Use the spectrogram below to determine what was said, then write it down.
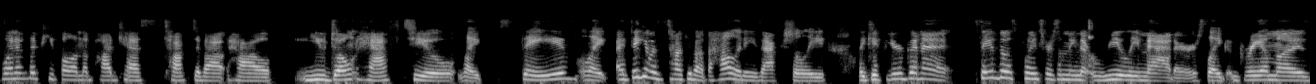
one of the people on the podcast talked about how you don't have to like save, like, I think it was talking about the holidays actually. Like, if you're gonna save those points for something that really matters, like grandma's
